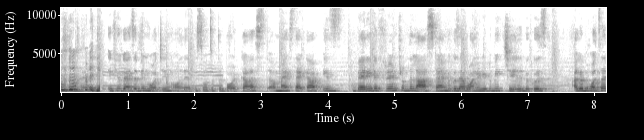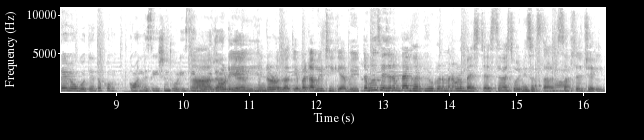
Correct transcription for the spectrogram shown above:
if you guys have been watching all the episodes of the podcast, uh, my setup is very different from the last time because I wanted it to be chill because अगर बहुत सारे लोग होते हैं तो कॉन्वर्सेशन थोड़ी सी हाँ, हो जाती है। हिंडर हो जाती है बट अभी ठीक है अभी जब मुझे सेजन बताया घर पे शूट करना मैंने बोला बेस्ट है इससे वैसे हो ही नहीं सकता हाँ. सबसे चिल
